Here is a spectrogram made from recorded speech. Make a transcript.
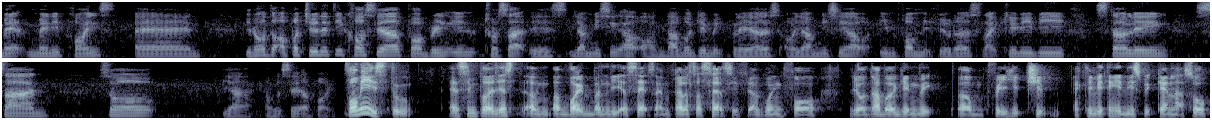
ma- many points and you know the opportunity cost here for bringing in Trossard is you're missing out on double game players or you're missing out informed midfielders like KDB, Sterling, Son. So yeah, I would say avoid. For me, it's to as simple just um, avoid Burnley assets and Palace assets if you're going for your double game week um, free hit chip, activating it this weekend. lah. So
